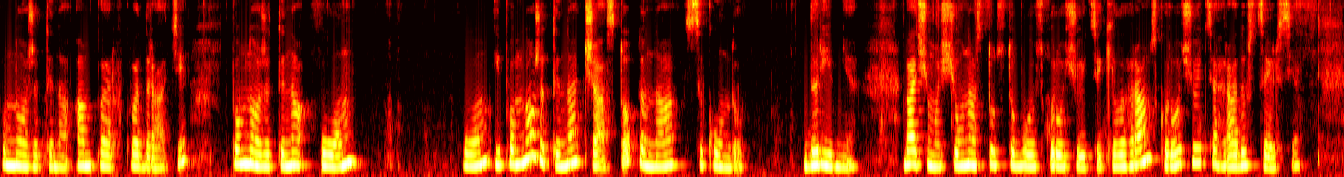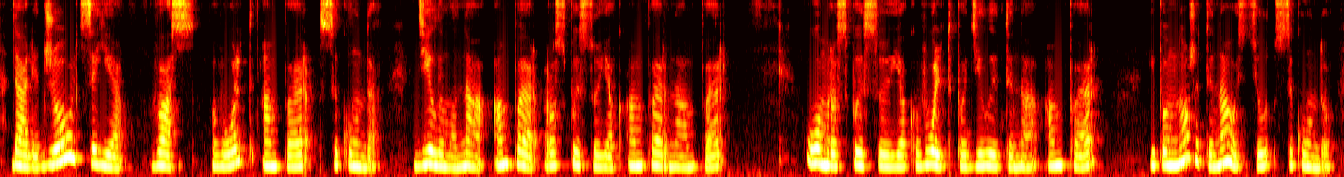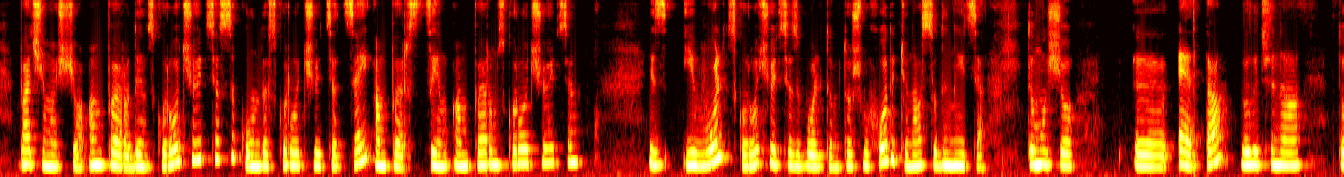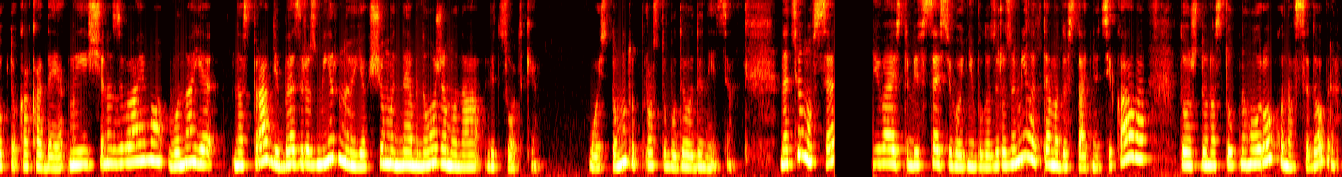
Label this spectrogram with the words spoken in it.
помножити на ампер в квадраті, помножити на Ом, Ом і помножити на час, тобто на секунду. Дорівнює. Бачимо, що у нас тут з тобою скорочується кілограм, скорочується градус Цельсія. Далі джоуль це є вас, вольт, ампер, секунда. Ділимо на ампер, розписую як ампер на ампер. Ом розписую як вольт поділити на ампер і помножити на ось цю секунду. Бачимо, що ампер 1 скорочується, секунда скорочується, цей ампер з цим ампером скорочується, і вольт скорочується з вольтом. Тож виходить у нас одиниця. Тому що ета, величина, тобто ККД, як ми її ще називаємо, вона є насправді безрозмірною, якщо ми не множимо на відсотки. Ось тому тут просто буде одиниця. На цьому все. Сподіваюсь, тобі все сьогодні було зрозуміло. Тема достатньо цікава. Тож до наступного уроку на все добре.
